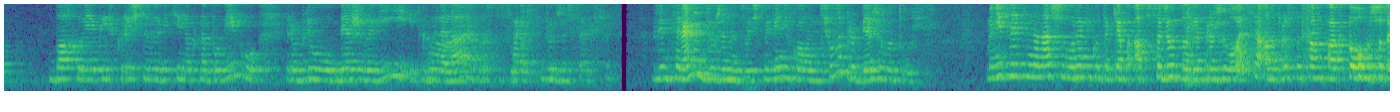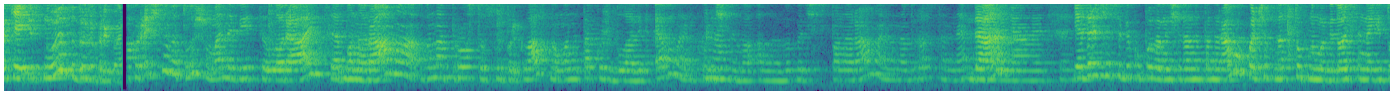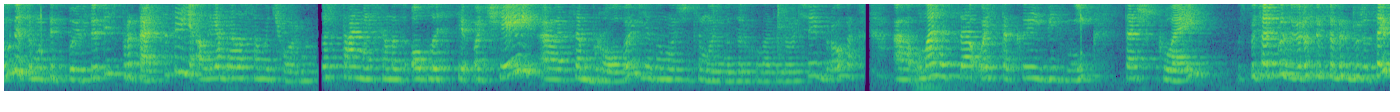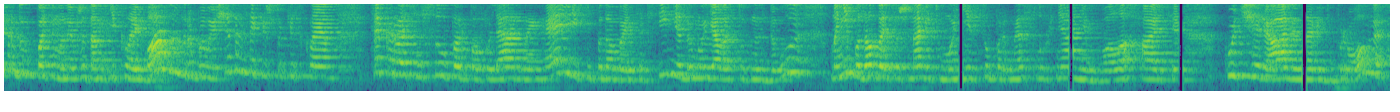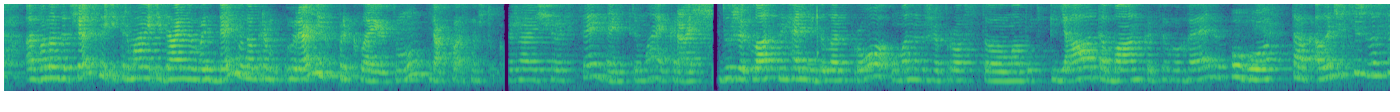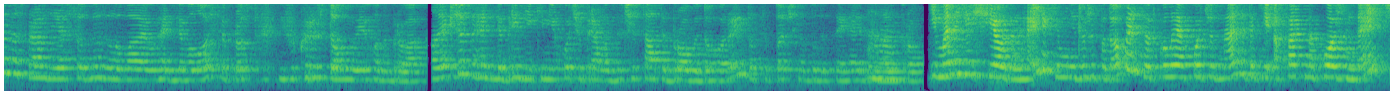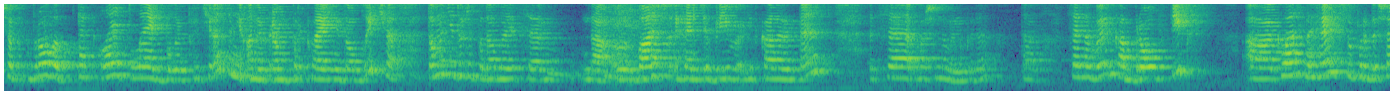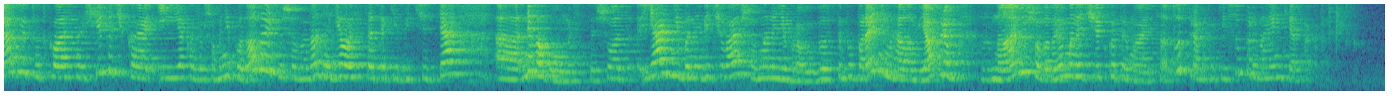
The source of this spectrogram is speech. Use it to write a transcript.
бахаю якийсь коричневий відтінок на повіку, роблю біжеві вії, і це виглядає просто супер. Секс, дуже сексі. Блін, це реально дуже незвично. Я ніколи не чула про біжеву туш. Мені здається, на нашому ринку таке б абсолютно не прижилося, але просто сам факт того, що таке існує, це дуже прикольно. Коричнева туш у мене від L'Oreal, це панорама. Вона просто супер класна. У мене також була від Evelyn коричнева, але вибач, з панорамою вона просто не Да? порівняється. Я, до речі, собі купила нещодавно панораму, хочу в наступному відосі на Ютубі, тому підписуйтесь, протестите її, але я брала саме чорну. Останнє саме з області очей е, це брови. Я думаю, що це можна зарахувати до очей, брови. Е, У мене це ось такий від NYX, теж клей. Спочатку завірусився в них дуже цей продукт, потім вони вже там і клей-базу зробили, і ще там всякі штуки з клеєм. Це коротше супер популярний гель, який подобається всім. Я думаю, я вас тут не здивую. Мені подобається, що навіть мої супер неслухняні, волохаті, кучеряві навіть брови, е, воно зачесує і тримає ідеально весь день. Воно прям ну, реально їх приклеює. Тому так, класна штука. Вважаю, що ось цей гель тримає краще. Дуже класний гель від Елен Pro. У мене вже просто, мабуть, п'ята банка цього гелю. Ого. Так, але частіше за все, насправді я все одно заливаю гель для волосся, просто і використовую його на бровах. Але якщо це гель для брів, яким я хочу прямо зачесати брови догори, то це точно буде цей гель для Мгм. Pro. І в мене є ще один гель, який мені дуже подобається. От коли я хочу, знаєте, такий ефект на кожен день, щоб брови так ледь-ледь були причесані, а не прям приклеєні до обличчя, то мені дуже подобається да, ваш гель для брів від Color Intense. Це ваша новинка, да? Так. Це новинка Brow Fix. Класний гель, супер дешевий, тут класна щіточка, і я кажу, що мені подобається, що воно дає ось це таке відчуття е, невагомості. Що от я ніби не відчуваю, що в мене є брови. Бо з тим попереднім гелем я прям знаю, що вони в мене чітко тримаються. А тут прям такий супер легенький ефект.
